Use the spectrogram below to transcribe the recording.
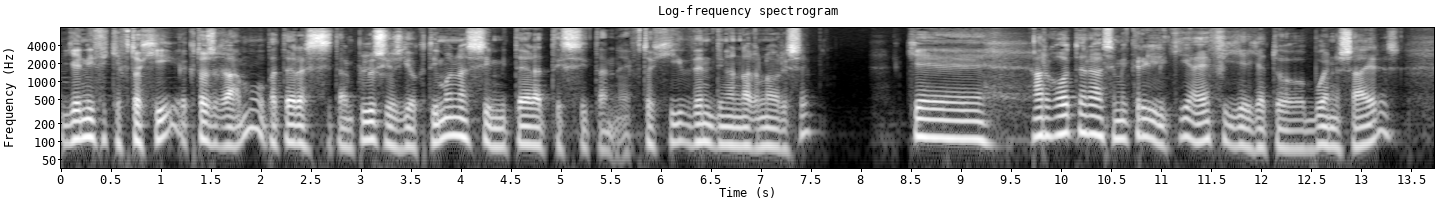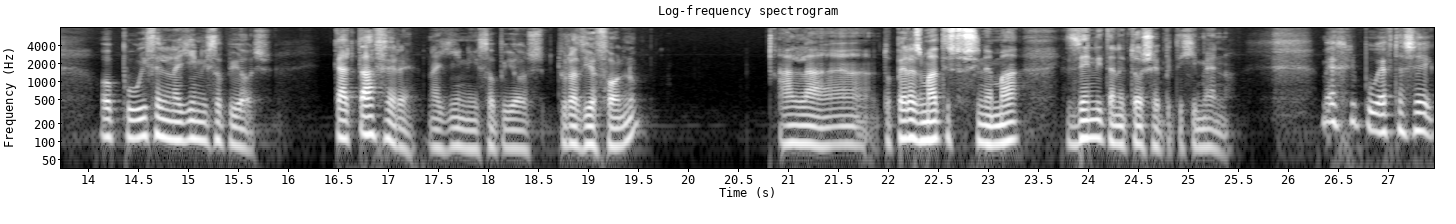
γεννήθηκε φτωχή, εκτός γάμου, ο πατέρας ήταν πλούσιος γεωκτήμονας, η μητέρα της ήταν φτωχή, δεν την αναγνώρισε. Και αργότερα σε μικρή ηλικία έφυγε για το Buenos Aires όπου ήθελε να γίνει ηθοποιός. Κατάφερε να γίνει ηθοποιός του ραδιοφώνου αλλά το πέρασμά της στο σινεμά δεν ήταν τόσο επιτυχημένο. Μέχρι που έφτασε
